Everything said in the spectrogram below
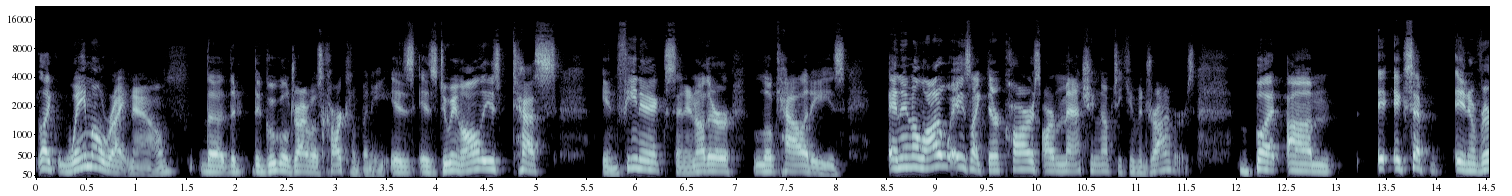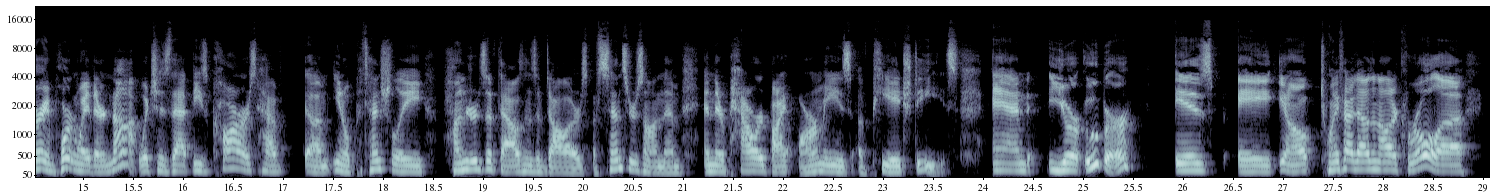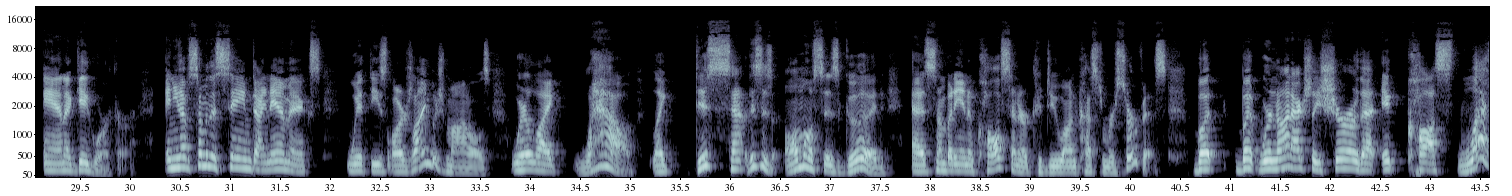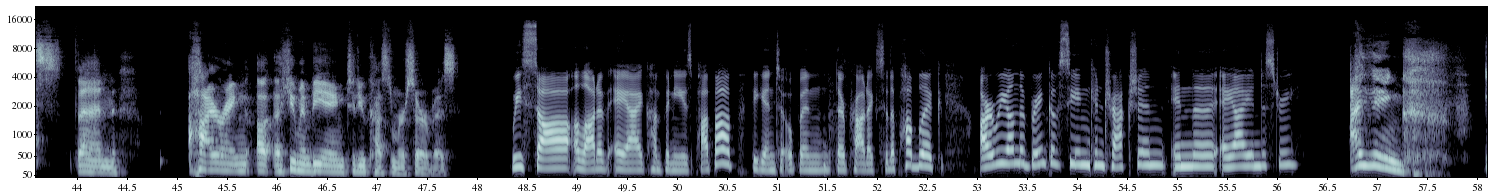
Like Waymo right now, the, the, the Google driverless car company is, is doing all these tests in Phoenix and in other localities. And in a lot of ways, like their cars are matching up to human drivers. But, um, except in a very important way, they're not, which is that these cars have, um, you know, potentially hundreds of thousands of dollars of sensors on them, and they're powered by armies of PhDs. And your Uber is a, you know, $25,000 Corolla and a gig worker. And you have some of the same dynamics with these large language models where like, wow, like this this is almost as good as somebody in a call center could do on customer service but but we're not actually sure that it costs less than hiring a, a human being to do customer service we saw a lot of AI companies pop up, begin to open their products to the public. Are we on the brink of seeing contraction in the AI industry? I think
